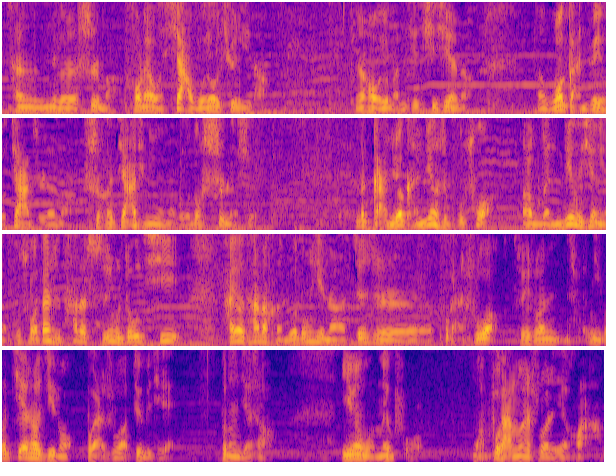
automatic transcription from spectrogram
参那个试嘛。后来我下午又去了一趟，然后我又把那些器械呢，呃，我感觉有价值的呢，适合家庭用的，我又都试了试。那感觉肯定是不错啊，稳定性也不错，但是它的使用周期，还有它的很多东西呢，真是不敢说。所以说，说你给我介绍几种，不敢说，对不起，不能介绍，因为我没谱，我不敢乱说这些话。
